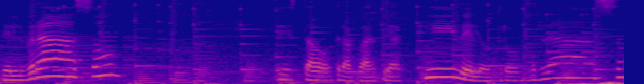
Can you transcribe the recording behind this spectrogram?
del brazo, esta otra parte aquí, del otro brazo.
